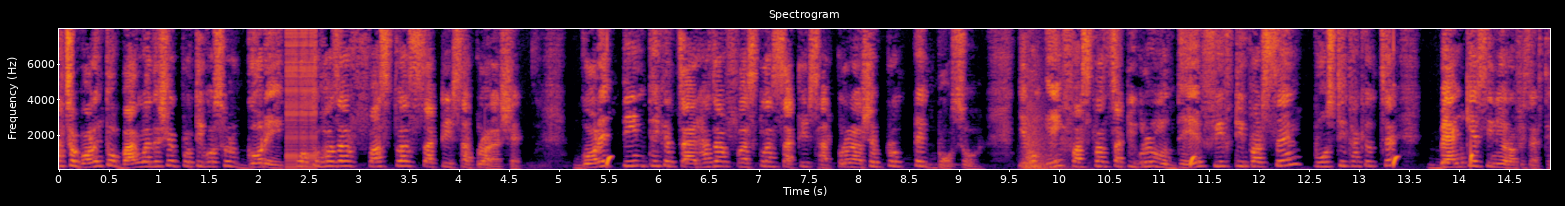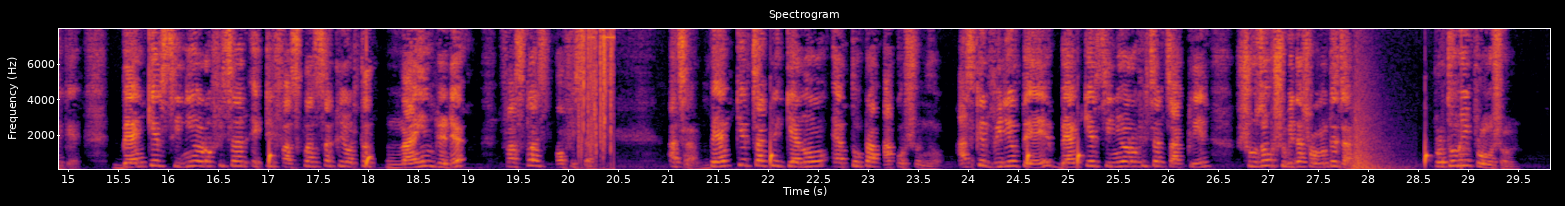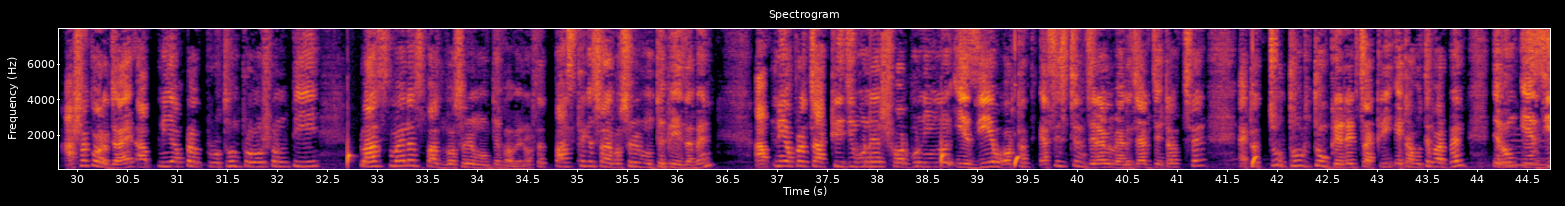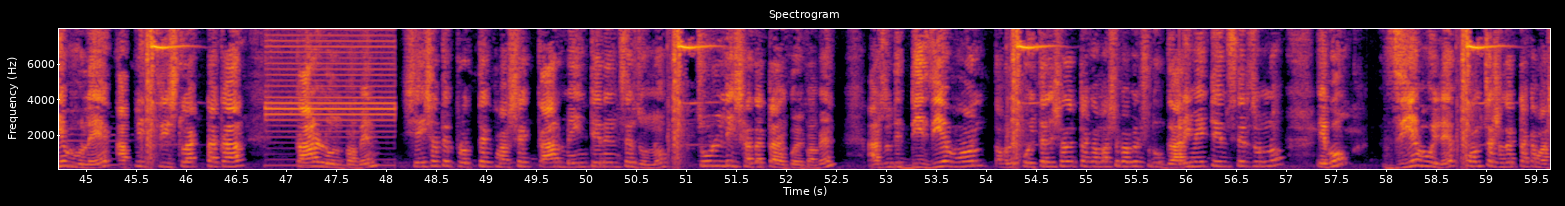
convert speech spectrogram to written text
আচ্ছা বলেন তো বাংলাদেশের প্রতি বছর গড়ে কত হাজার ফার্স্ট ক্লাস চাকরির সার্কুলার আসে? গড়ে তিন থেকে চার হাজার ফার্স্ট ক্লাস চাকরির সার্কুলার আসে প্রত্যেক বছর। এবং এই ফার্স্ট ক্লাস চাকরিগুলোর মধ্যে ফিফটি পার্সেন্ট পোস্টই থাকে হচ্ছে ব্যাংকের সিনিয়র অফিসার থেকে। ব্যাংকের সিনিয়র অফিসার একটি ফার্স্ট ক্লাস চাকরি অর্থাৎ নাইন গ্রেডের ফার্স্ট ক্লাস অফিসার আচ্ছা ব্যাংকের চাকরি কেন এতটা আকর্ষণীয়? আজকের ভিডিওতে ব্যাংকের সিনিয়র অফিসার চাকরির সুযোগ সুবিধা সম্বন্ধে জানব। প্রথমেই প্রমোশন আশা করা যায় আপনি আপনার প্রথম প্রমোশনটি প্লাস মাইনাস পাঁচ বছরের মধ্যে পাবেন। অর্থাৎ পাঁচ থেকে ছয় বছরের মধ্যে পেয়ে যাবেন। আপনি আপনার চাকরি জীবনের সর্বনিম্ন এজিএম অর্থাৎ অ্যাসিস্ট্যান্ট জেনারেল ম্যানেজার যেটা হচ্ছে একটা চতুর্থ গ্রেডের চাকরি, এটা হতে পারবেন। এবং এজিএম হলে আপনি ত্রিশ লাখ টাকা কার লোন পাবেন। সেই সাথে প্রত্যেক মাসে কার মেইনটেনেন্সের জন্য চল্লিশ হাজার টাকা করে পাবেন। আর যদি ডিজিএম হন, তাহলে পঁয়তাল্লিশ হাজার টাকা মাসে পাবেন শুধু গাড়ি মেইনটেন্সের জন্য। এবং জিএম হইলে পঞ্চাশ হাজার টাকা মাসে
